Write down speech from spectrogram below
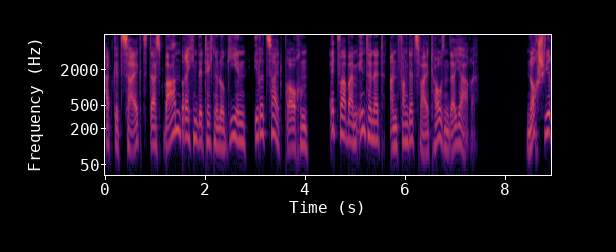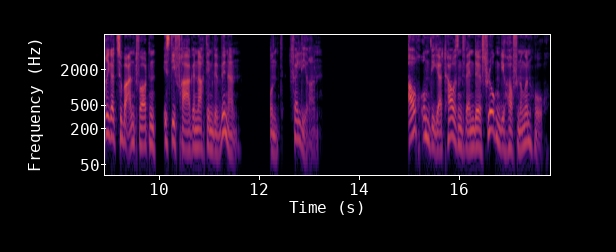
hat gezeigt, dass bahnbrechende Technologien ihre Zeit brauchen, etwa beim Internet Anfang der 2000er Jahre. Noch schwieriger zu beantworten ist die Frage nach den Gewinnern und Verlierern. Auch um die Jahrtausendwende flogen die Hoffnungen hoch.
